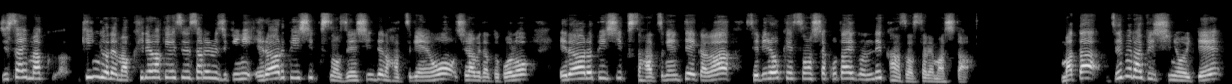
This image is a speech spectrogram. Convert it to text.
実際、金魚で膜ヒレが形成される時期に LRP6 の全身での発現を調べたところ、LRP6 の発現低下が背びれを欠損した個体群で観察されました。また、ゼブラフィッシュにおいて、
